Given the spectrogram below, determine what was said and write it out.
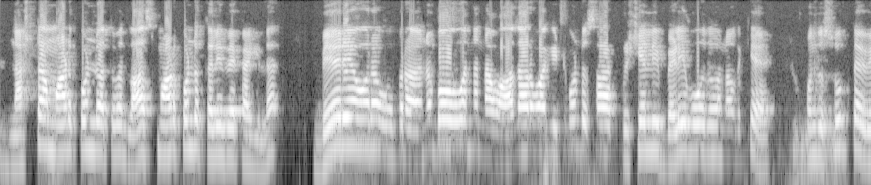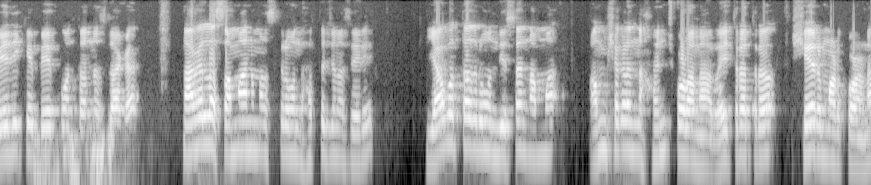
ನಷ್ಟ ಮಾಡಿಕೊಂಡು ಅಥವಾ ಲಾಸ್ ಮಾಡಿಕೊಂಡು ಕಲಿಬೇಕಾಗಿಲ್ಲ. ಬೇರೆಯವರ ಒಬ್ಬರ ಅನುಭವವನ್ನ ನಾವು ಆಧಾರವಾಗಿ ಇಟ್ಕೊಂಡು ಸಹ ಕೃಷಿಯಲ್ಲಿ ಬೆಳಿಬಹುದು ಅನ್ನೋದಕ್ಕೆ ಒಂದು ಸೂಕ್ತ ವೇದಿಕೆ ಬೇಕು ಅಂತ ಅನ್ನಿಸಿದಾಗ ನಾವೆಲ್ಲ ಸಮಾನ ಮನಸ್ಕರ ಒಂದು ಹತ್ತು ಜನ ಸೇರಿ, ಯಾವತ್ತಾದರೂ ಒಂದು ದಿವಸ ನಮ್ಮ ಅಂಶಗಳನ್ನ ಹಂಚ್ಕೊಳ್ಳೋಣ, ರೈತರ ಹತ್ರ ಶೇರ್ ಮಾಡ್ಕೊಳ್ಳೋಣ,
